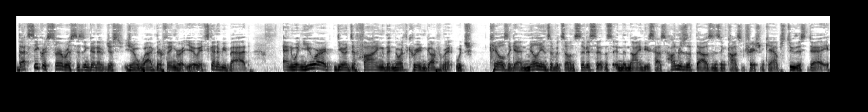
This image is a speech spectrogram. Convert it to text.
that Secret Service isn't going to just you know wag their finger at you. It's going to be bad. And when you are you know defying the North Korean government, which kills again millions of its own citizens in the 90s, has hundreds of thousands in concentration camps to this day,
